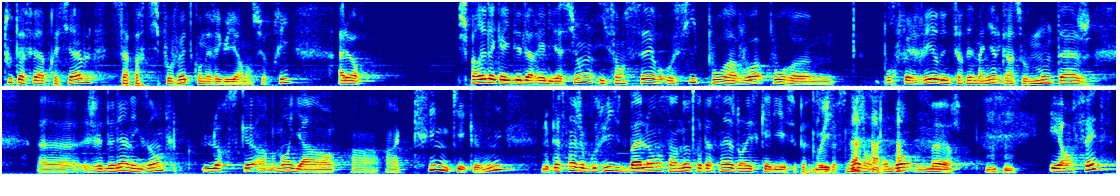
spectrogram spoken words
tout à fait appréciable. Ça participe au fait qu'on est régulièrement surpris. Alors, je parlais de la qualité de la réalisation, il s'en sert aussi pour, avoir, pour, euh, pour faire rire d'une certaine manière grâce au montage. Euh, je vais te donner un exemple. Lorsque, à un moment, il y a un, un- un crime qui est commis, le personnage de Bruce Willis balance un autre personnage dans l'escalier. Ce, per- ce Oui. personnage, en tombant, meurt. Mhm. Et en fait,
